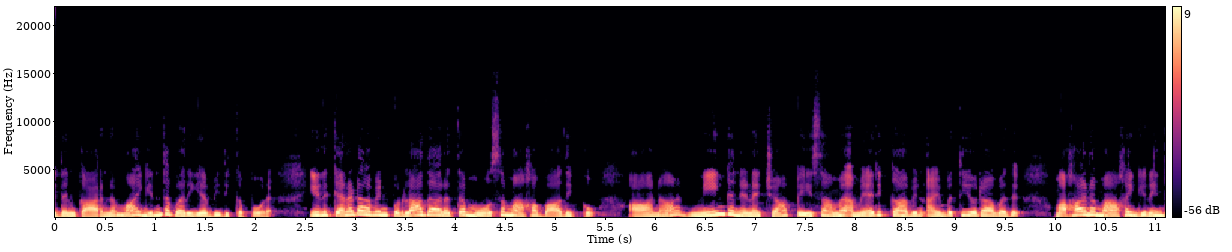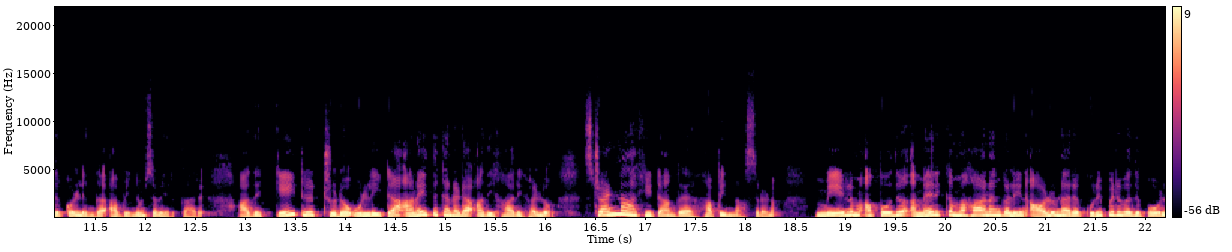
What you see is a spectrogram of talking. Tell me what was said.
இதன் காரணமாக இந்த வரியை விதிக்க போகிறேன் இது கனடாவின் பொருளாதாரத்தை மோசமாக பாதிக்கும். ஆனால் நீங்கள் நினைச்சா பேசாமல் அமெரிக்காவின் ஐம்பத்தி ஓராவது மாகாணமாக இணைந்து கொள்ளுங்க அப்படின்னு சொல்லியிருக்காரு. அதை கேட்டு ட்ருடோ உள்ளிட்ட அனைத்து கனடா அதிகாரிகளும் ஸ்டன் ஆகிட்டாங்க அப்படின்னு தான் சொல்லணும். மேலும் அப்போது அமெரிக்க மாகாணங்களின் ஆளுநரை குறிப்பிடுவது போல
